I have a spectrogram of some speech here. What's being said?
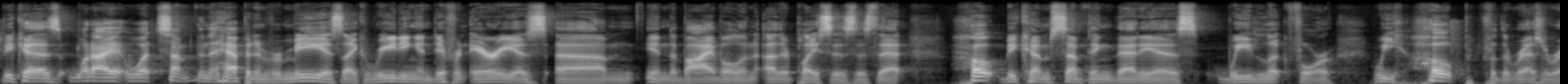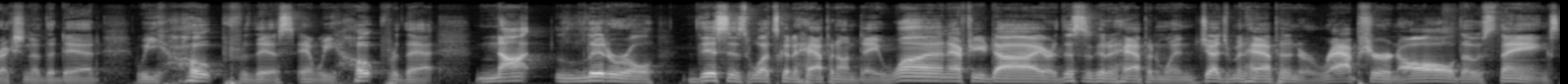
because what I what something that happened for me is like reading in different areas um, in the Bible and other places is that hope becomes something that is we look for. We hope for the resurrection of the dead. We hope for this and we hope for that. Not literal this is what's going to happen on day 1 after you die or this is going to happen when judgment happened or rapture and all those things.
